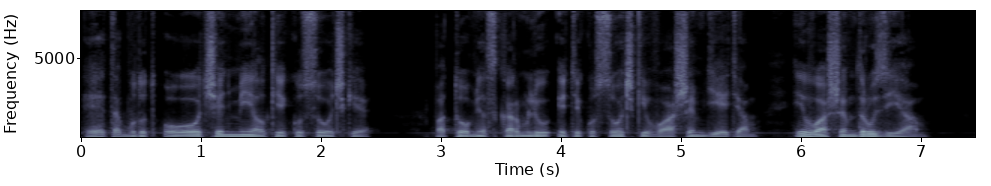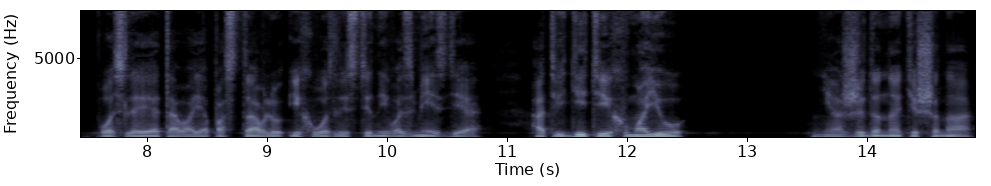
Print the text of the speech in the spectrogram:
это будут очень мелкие кусочки. Потом я скормлю эти кусочки вашим детям и вашим друзьям. После этого я поставлю их возле стены возмездия. Отведите их в мою...» Неожиданная тишина.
